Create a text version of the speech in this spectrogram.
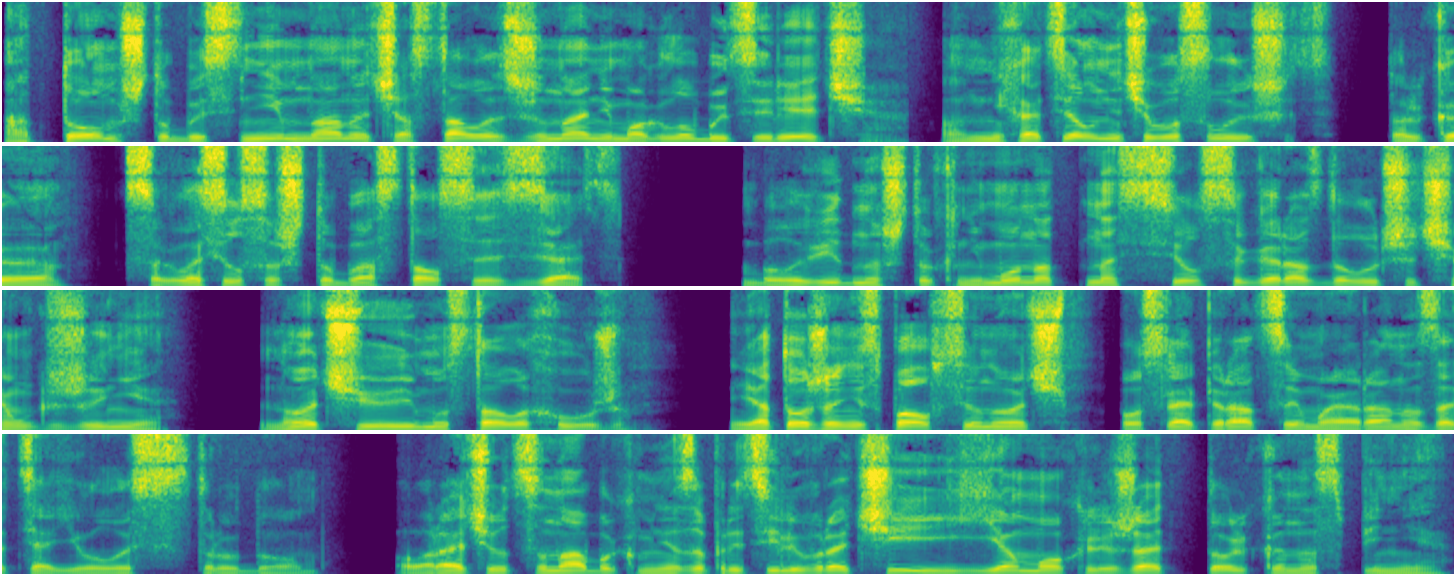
О том, чтобы с ним на ночь осталась жена, не могло быть и речи. Он не хотел ничего слышать, только согласился, чтобы остался зять. Было видно, что к нему он относился гораздо лучше, чем к жене. Ночью ему стало хуже. Я тоже не спал всю ночь. После операции моя рана затягивалась с трудом. Поворачиваться на бок мне запретили врачи, и я мог лежать только на спине.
